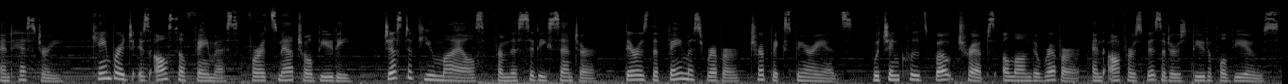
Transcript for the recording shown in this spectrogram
and history. Cambridge is also famous for its natural beauty. Just a few miles from the city center, there is the famous river trip experience, which includes boat trips along the river and offers visitors beautiful views.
